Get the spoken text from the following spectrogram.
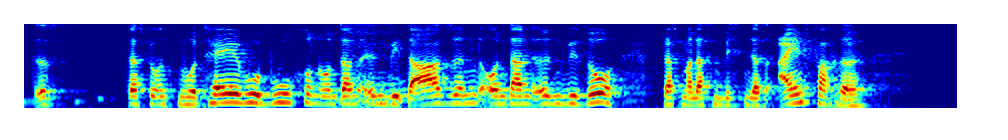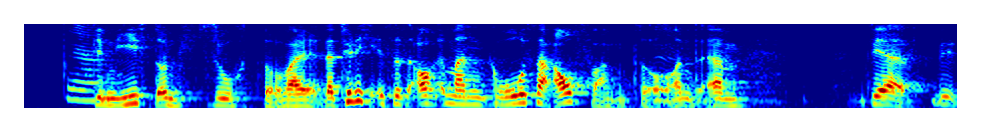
dass, dass wir uns ein Hotel wo buchen und dann mhm. irgendwie da sind und dann irgendwie so, dass man das ein bisschen das Einfache ja. genießt und sucht so, weil natürlich ist es auch immer ein großer Aufwand so mhm. und ähm, wir, wir,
